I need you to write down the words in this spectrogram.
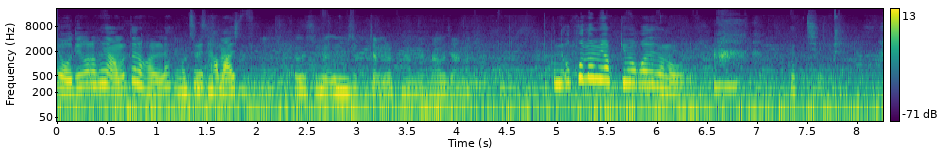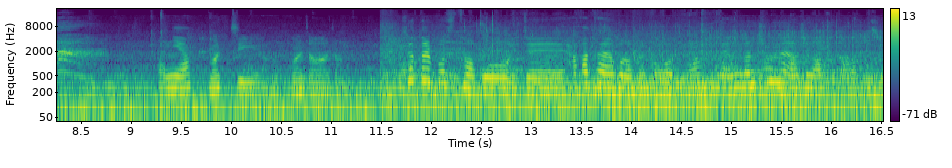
야 어디 가라 그냥 아무 때나 갈래? 어, 어차피 다. 맛있 여기 보면 음식점 이렇게 하면 나오지 않아? 근데 오코노미야끼 먹어야 되잖아 우리 그치 아니야? 맞지? 맞아 맞아. 셔틀버스 타고 이제 하가타역으로 갈 거거든요. 근데 은근 춥네요 생각보다 맞지?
